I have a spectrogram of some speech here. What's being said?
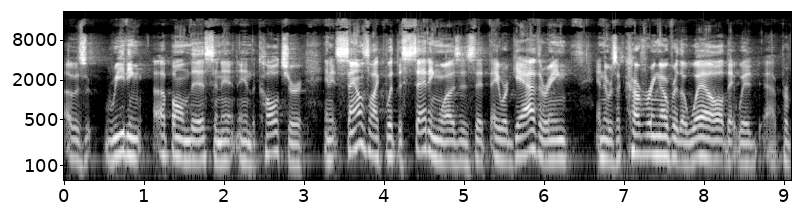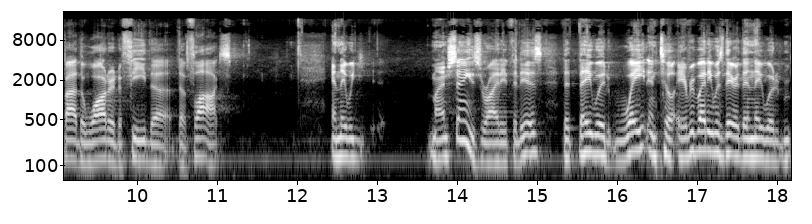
I was reading up on this and in, in the culture, and it sounds like what the setting was is that they were gathering, and there was a covering over the well that would uh, provide the water to feed the, the flocks and they would my understanding is right if it is that they would wait until everybody was there then they would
